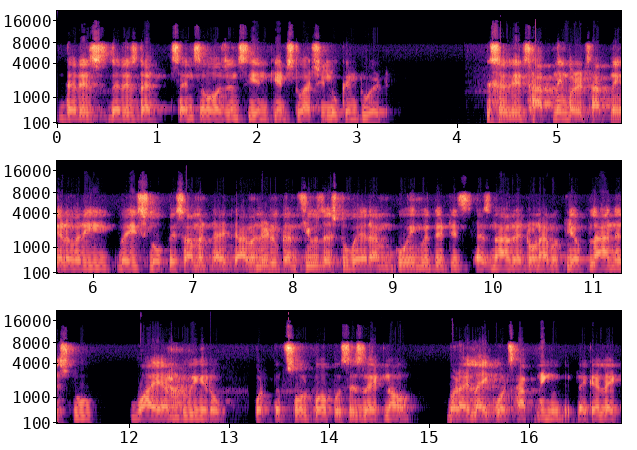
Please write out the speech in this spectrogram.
there is there is that sense of urgency in kids to actually look into it. So it's happening, but it's happening at a very very slow pace. I'm a, I, I'm a little confused as to where I'm going with it. Is as now I don't have a clear plan as to why I'm doing it or what the sole purpose is right now but I like what's happening with it. Like I like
